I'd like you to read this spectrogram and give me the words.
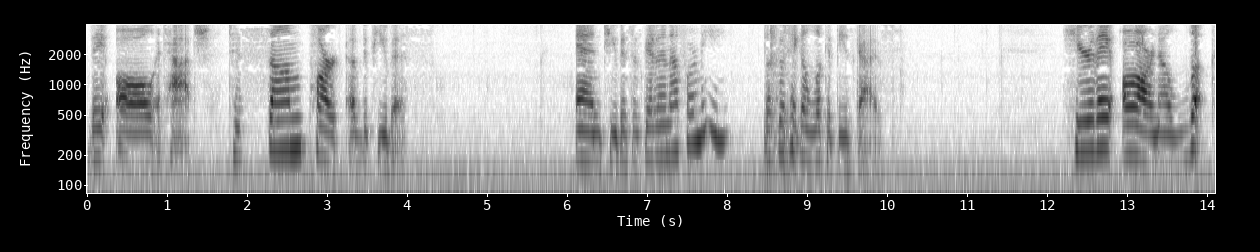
They all attach to some part of the pubis. And pubis is good enough for me. Let's go take a look at these guys. Here they are. Now look.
